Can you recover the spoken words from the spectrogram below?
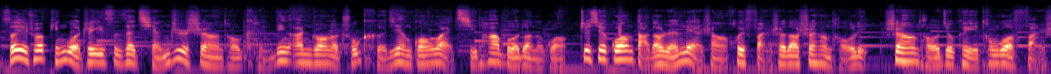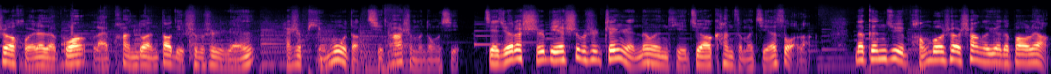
所以说，苹果这一次在前置摄像头肯定安装了除可见光外其他波段的光，这些光打到人脸上会反射到摄像头里，摄像头就可以通过反射回来的光来判断到底是不是人还是屏幕等其他什么东西。解决了识别是不是真人的问题，就要看怎么解锁了。那根据彭博社上个月的爆料，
